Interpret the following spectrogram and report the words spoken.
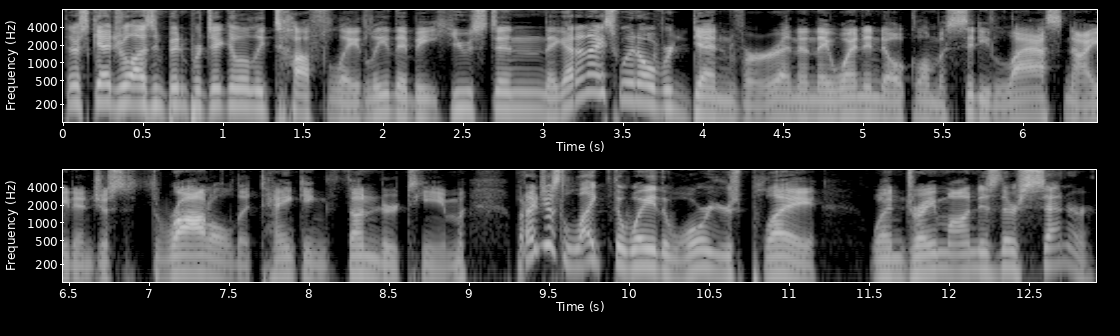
Their schedule hasn't been particularly tough lately. They beat Houston. They got a nice win over Denver, and then they went into Oklahoma City last night and just throttled a tanking Thunder team. But I just like the way the Warriors play when Draymond is their center.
